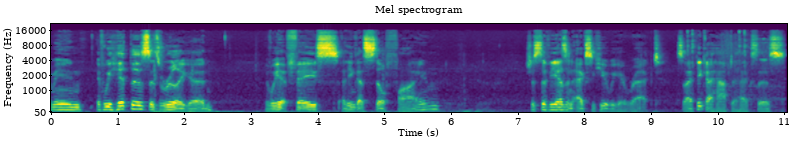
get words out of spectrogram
I mean, if we hit this, it's really good. If we hit face, I think that's still fine. Just if he has an execute, we get wrecked. So I think I have to hex this.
